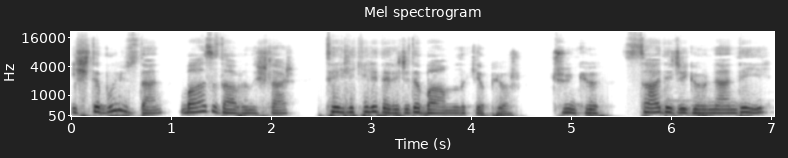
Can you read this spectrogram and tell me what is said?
İşte bu yüzden bazı davranışlar tehlikeli derecede bağımlılık yapıyor. Çünkü sadece görünen değil,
